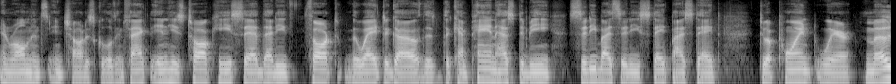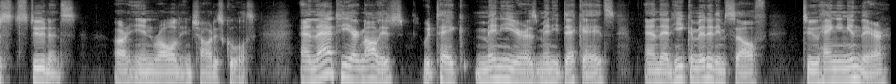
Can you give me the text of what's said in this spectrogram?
enrollments in charter schools. In fact, in his talk, he said that he thought the way to go, the, the campaign has to be city by city, state by state, to a point where most students are enrolled in charter schools. And that he acknowledged would take many years, many decades, and that he committed himself to hanging in there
